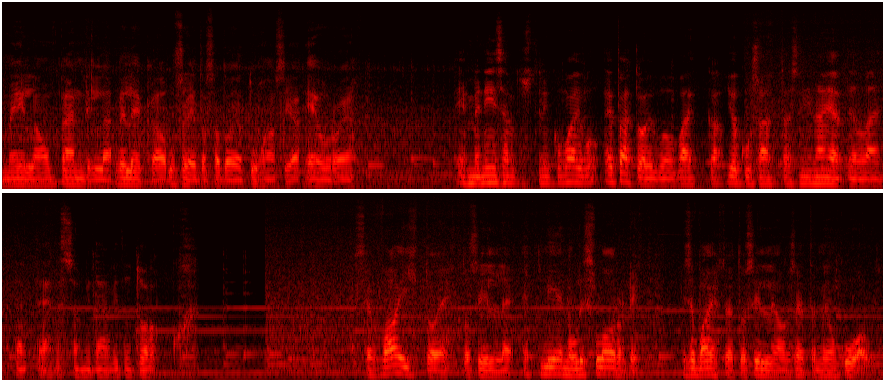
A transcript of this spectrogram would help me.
Meillä on bändillä velkaa useita satoja tuhansia euroja. emme niin sanotusti niin kuin vaivu epätoivoa, vaikka joku saattaisi niin ajatella, että eihän tässä ole mitään vitun tolkkua. Se vaihtoehto sille, että mien olisi lordi, niin se vaihtoehto sille on se, että me on kuollut.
